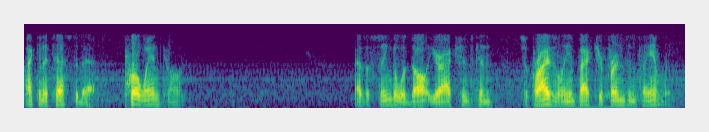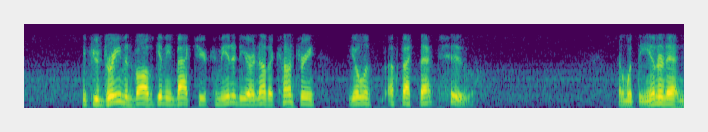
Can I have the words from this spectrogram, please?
I can attest to that, pro and con. As a single adult, your actions can surprisingly impact your friends and family. If your dream involves giving back to your community or another country, you'll affect that too. And with the internet and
